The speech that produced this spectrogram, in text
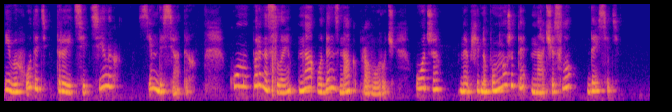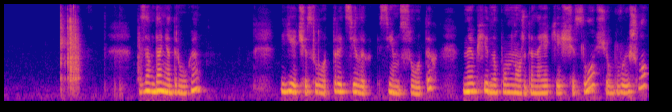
і виходить 30,7. Кому перенесли на один знак праворуч. Отже, необхідно помножити на число 10. Завдання друге. Є число 3,7. Необхідно помножити на якесь число, щоб вийшло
